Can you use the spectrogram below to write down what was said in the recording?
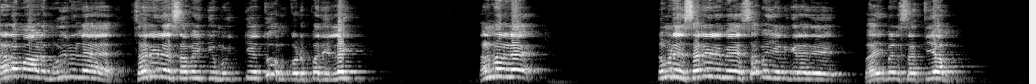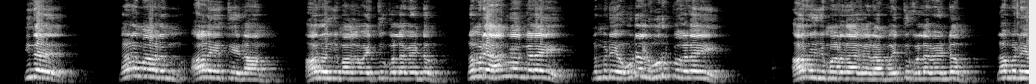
நலமாடும் உயிருள்ள சரீர சபைக்கு முக்கியத்துவம் கொடுப்பதில்லை. நண்பர்களே நம்முடைய சரீரமே சபை என்கிறது பைபிள் சத்தியம். இந்த நடமாடும் ஆலயத்தை நாம் ஆரோக்கியமாக வைத்துக் கொள்ள வேண்டும். நம்முடைய அங்கங்களை நம்முடைய உடல் உறுப்புகளை ஆரோக்கியமானதாக நாம் வைத்துக் கொள்ள வேண்டும். நம்முடைய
